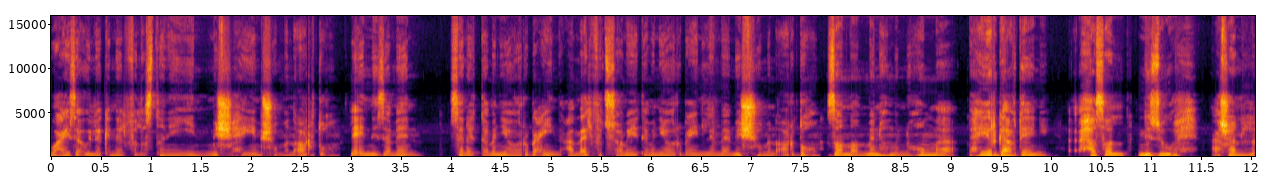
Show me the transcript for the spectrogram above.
وعايزة أقول لك إن الفلسطينيين مش هيمشوا من أرضهم لأن زمان سنة 48 عام 1948 لما مشوا من أرضهم ظنا منهم إن هم هيرجعوا تاني. حصل نزوح عشان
